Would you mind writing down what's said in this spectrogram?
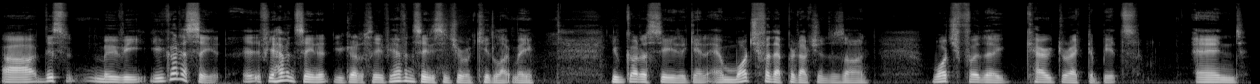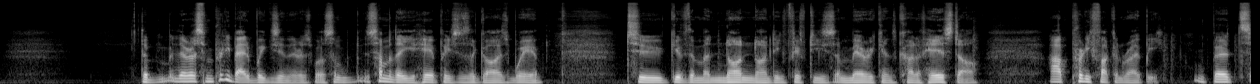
Uh, this movie, you've got to see it. If you haven't seen it, you've got to see it. If you haven't seen it since you were a kid like me, you've got to see it again and watch for that production design. Watch for the character actor bits. And the, there are some pretty bad wigs in there as well. Some some of the hair pieces the guys wear to give them a non 1950s American kind of hairstyle are pretty fucking ropey. But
